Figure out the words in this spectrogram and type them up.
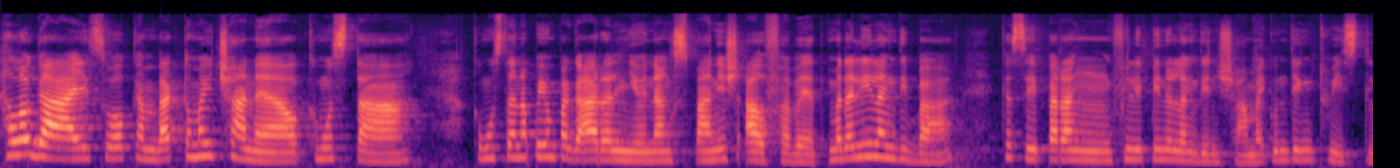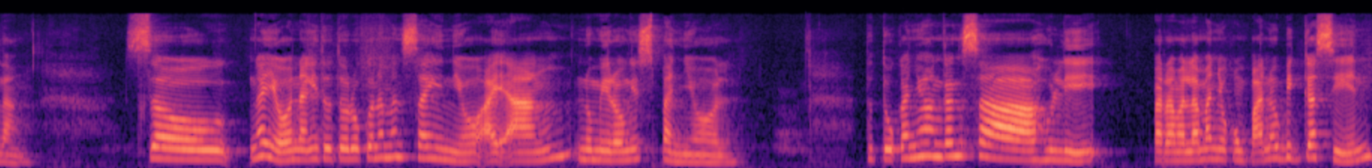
Hello guys! Welcome back to my channel. Kumusta? Kumusta na po yung pag-aaral niyo ng Spanish alphabet? Madali lang, di ba? Kasi parang Filipino lang din siya. May kunting twist lang. So, ngayon, ang ituturo ko naman sa inyo ay ang numerong Espanyol. Tutukan nyo hanggang sa huli para malaman nyo kung paano bigkasin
